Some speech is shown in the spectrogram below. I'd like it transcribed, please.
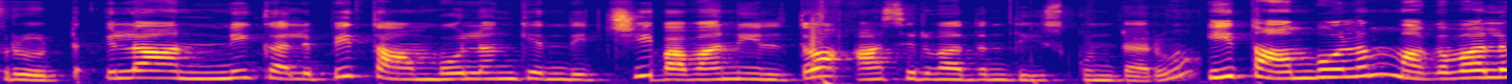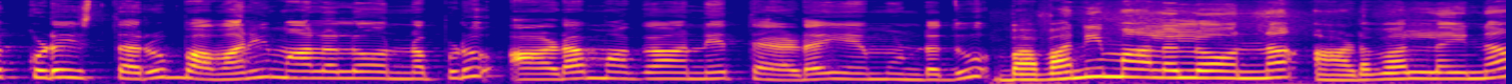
ఫ్రూట్ ఇలా అన్ని కలిపి తాంబూలం కింద ఇచ్చి భవానీలతో ఆశీర్వాదం తీసుకుంటారు. ఈ తాంబూలం మగవాళ్ళకు కూడా ఇస్తారు. భవానీ మాలలో ఉన్నప్పుడు ఆడ మగ అనే తేడా ఏముండదు. భవానీ మాలలో ఉన్న ఆడవాళ్ళైనా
